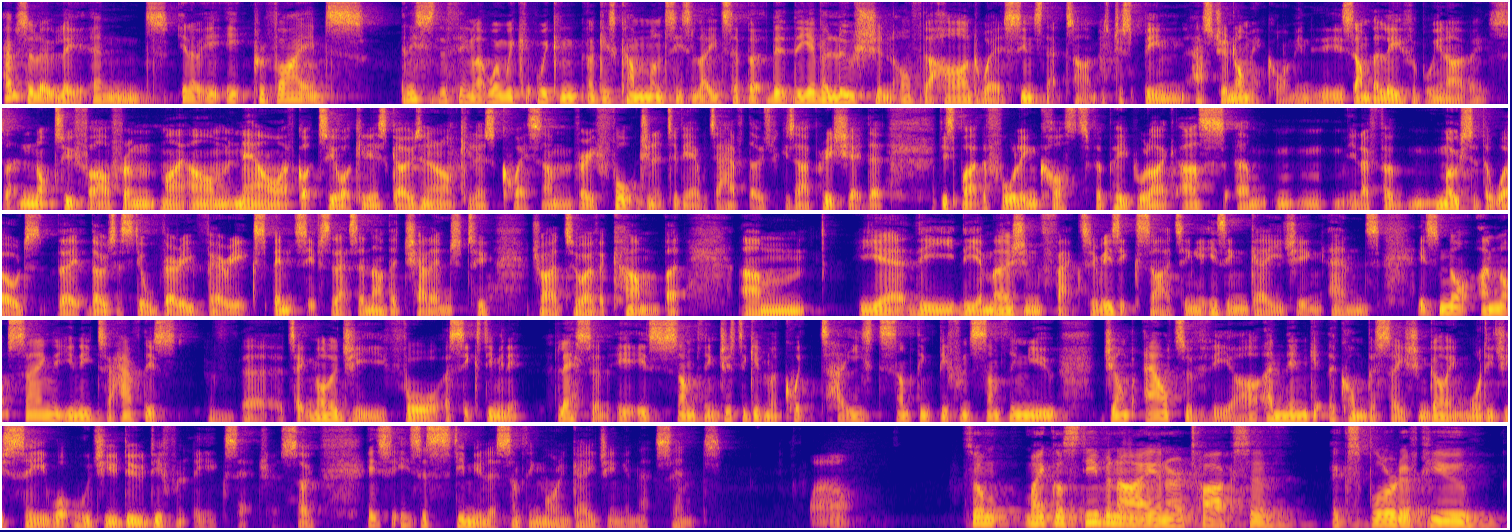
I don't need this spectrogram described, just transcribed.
Absolutely, and you know it, it provides and this is the thing, like when we we can, I guess, come months later, but the, the evolution of the hardware since that time has just been astronomical. I mean, it's unbelievable. You know, it's not too far from my arm now. I've got two Oculus Goes and an Oculus Quest. I'm very fortunate to be able to have those because I appreciate that, despite the falling costs for people like us, um, you know, for most of the world, they, those are still very, very expensive. So that's another challenge to try to overcome. But um, yeah, the the immersion factor is exciting. It is engaging, and it's not. I'm not saying that you need to have this uh, technology for a 60 minute lesson. It is something just to give them a quick taste, something different, something new. Jump out of VR and then get the conversation going. What did you see? What would you do differently, etc. So it's it's a stimulus, something more engaging in that sense. Wow. So Michael, Steve, and I in our talks have explored a few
